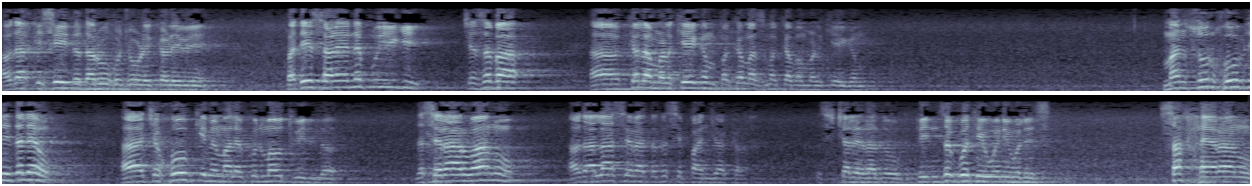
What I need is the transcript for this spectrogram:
او دا قصې د دروغ جوړې کړې وي په دې سړی نه پويږي چې زبا کله ملکېګم په کوم ازمکه به ملکېګم منصور خوب لیدلو چې خوب کې مې ملک الموت ویل د سراروانو او د الله سره د سپانجا کړه چل راته پنځه غوته ونی ولې سخ حیرانو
